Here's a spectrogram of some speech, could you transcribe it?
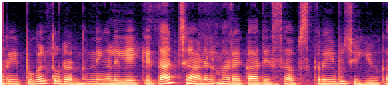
അറിയിപ്പുകൾ തുടർന്നും നിങ്ങളിലേക്ക് എത്താൻ ചാനൽ മറക്കാതെ സബ്സ്ക്രൈബ് ചെയ്യുക.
